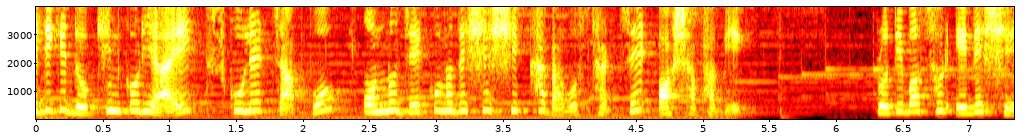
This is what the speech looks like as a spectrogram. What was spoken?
এদিকে দক্ষিণ কোরিয়ায় স্কুলের চাপও অন্য যে কোনো দেশের শিক্ষা ব্যবস্থার চেয়ে অস্বাভাবিক। প্রতি বছর এদেশে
